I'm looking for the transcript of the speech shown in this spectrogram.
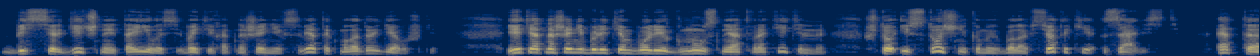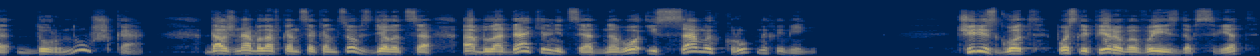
бессердечное таилось в этих отношениях Света к молодой девушке. И эти отношения были тем более гнусны и отвратительны, что источником их была все-таки зависть. Эта дурнушка должна была в конце концов сделаться обладательницей одного из самых крупных имений. Через год после первого выезда в свет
